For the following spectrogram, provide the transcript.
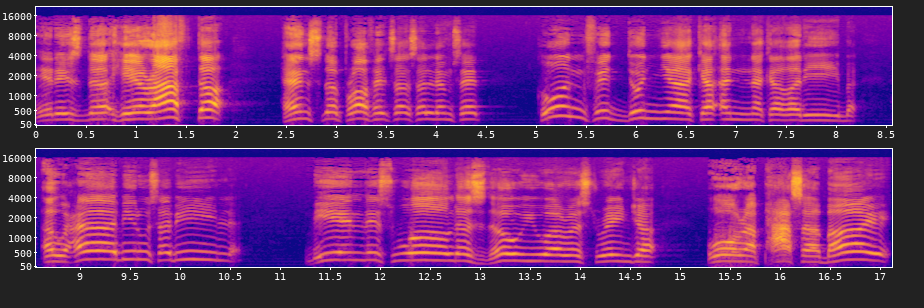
it is the hereafter. Hence the Prophet ﷺ said, كن في الدنيا كأنك غريب أو عابر سبيل Be in this world as though you are a stranger or a passerby.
